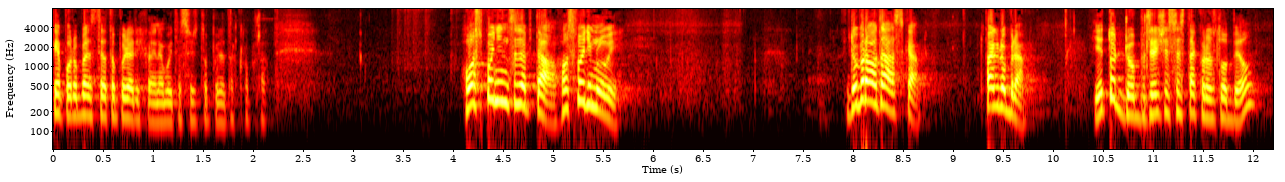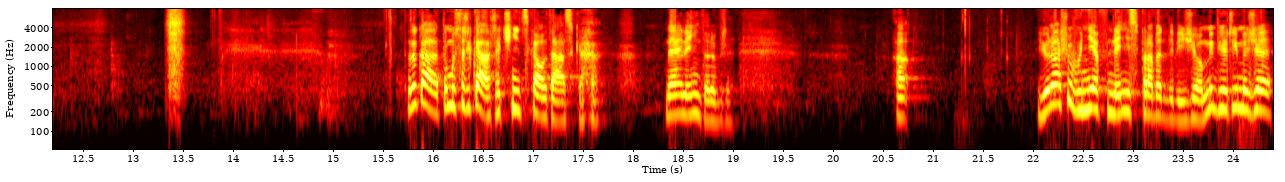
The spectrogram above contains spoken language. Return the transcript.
Je podobenství a to půjde rychle, nebojte se, že to půjde takhle pořád. Hospodin se zeptá, hospodin mluví. Dobrá otázka. Tak dobrá. Je to dobře, že se tak rozlobil? To taková, tomu se říká řečnická otázka. Ne, není to dobře. A Jonášův hněv není spravedlivý, že jo? My věříme, že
